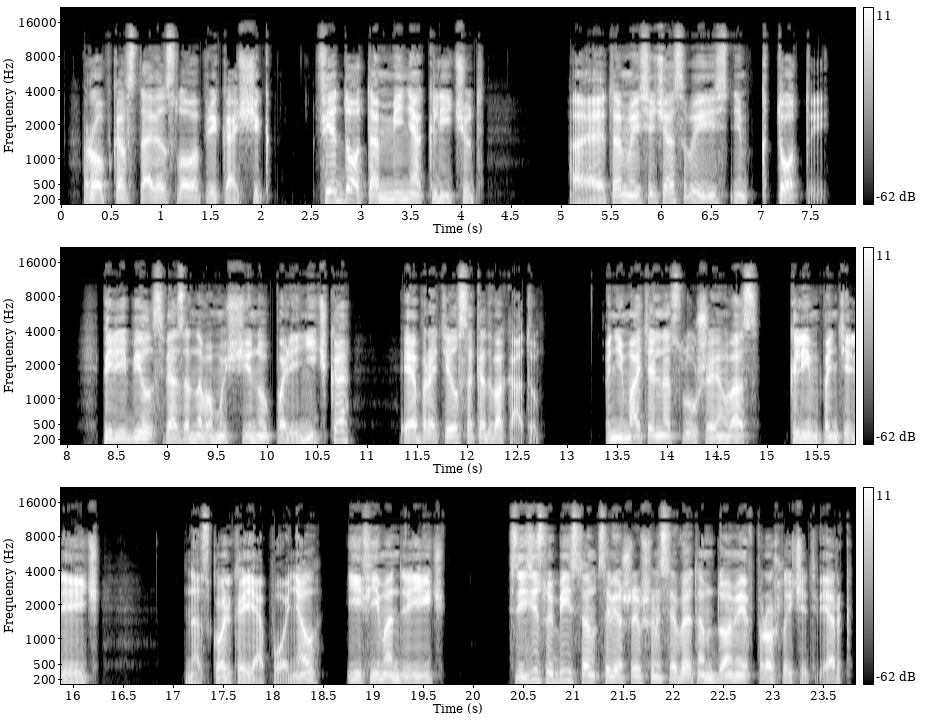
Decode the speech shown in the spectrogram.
— робко вставил слово приказчик, Федотом меня кличут. А это мы сейчас выясним, кто ты. Перебил связанного мужчину Полиничка и обратился к адвокату. Внимательно слушаем вас, Клим Пантелеич. Насколько я понял, Ефим Андреевич, в связи с убийством, совершившимся в этом доме в прошлый четверг,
